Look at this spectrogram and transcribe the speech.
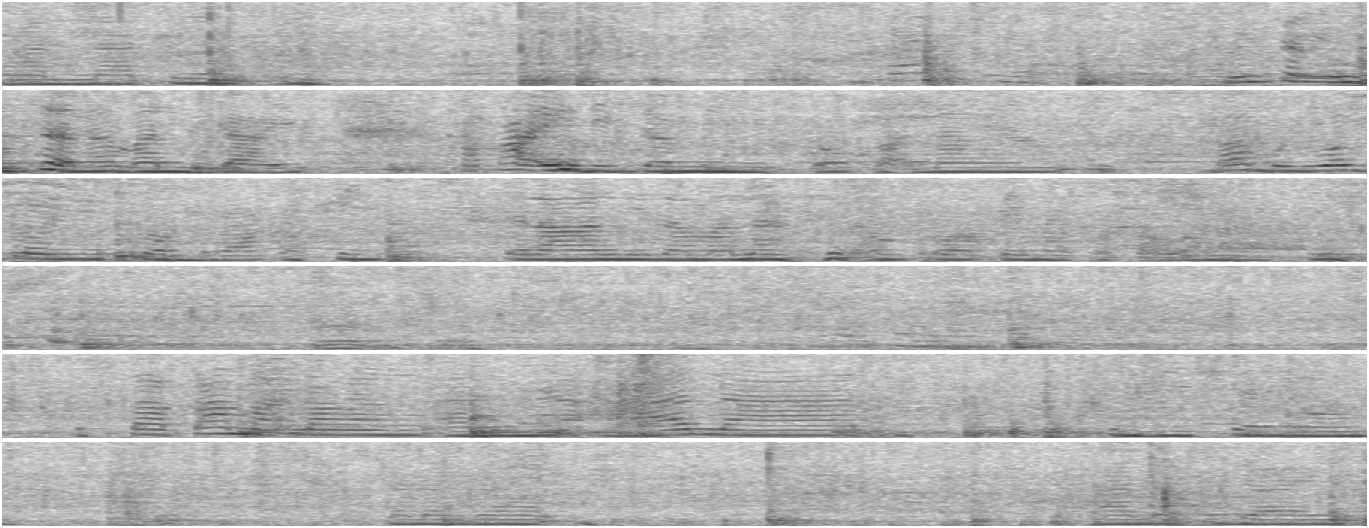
Kailangan natin mm. minsan-minsan naman guys kakain din kami nito ka, ng baboy wag lang yung sobra kasi kailangan din naman natin ang protein ng katawan natin Mm. basta tama lang ang ano niya alat hindi siya yung talagang maalat guys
